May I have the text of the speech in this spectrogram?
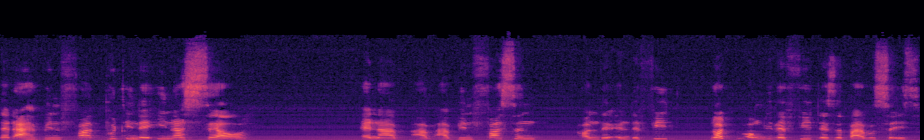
that I have been fa- put in the inner cell and I've, I've, I've been fastened on the, in the feet, not only the feet, as the Bible says,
